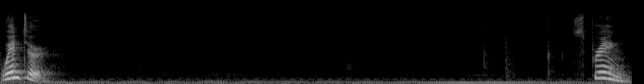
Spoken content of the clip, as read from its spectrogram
Winter. Spring.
